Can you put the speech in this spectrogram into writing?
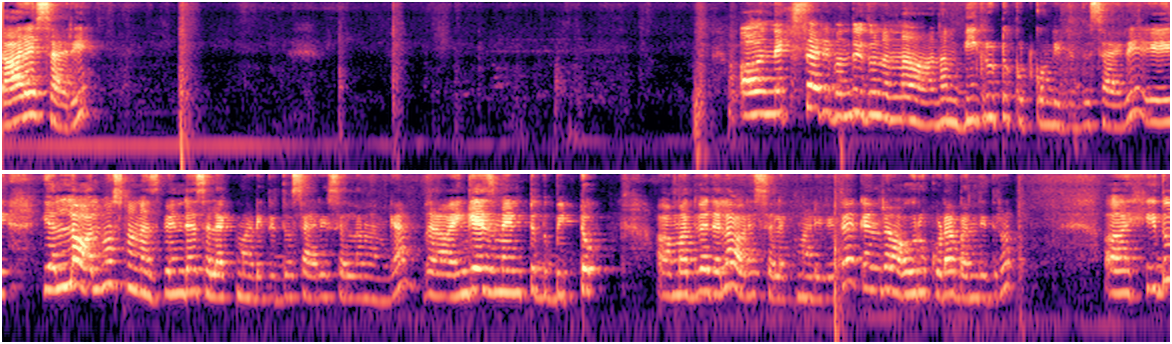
ದಾರೆ ಸ್ಯಾರಿ ನೆಕ್ಸ್ಟ್ ಸ್ಯಾರಿ ಬಂದು ಇದು ನನ್ನ ನಾನು ಬೀಗ್ರೂಟು ಕುಟ್ಕೊಂಡಿದ್ದು ಸ್ಯಾರಿ ಎಲ್ಲ ಆಲ್ಮೋಸ್ಟ್ ನನ್ನ ಹಸ್ಬೆಂಡೇ ಸೆಲೆಕ್ಟ್ ಮಾಡಿದ್ದು ಸ್ಯಾರೀಸ್ ಎಲ್ಲ ನನಗೆ. ಎಂಗೇಜ್ಮೆಂಟ್ದು ಬಿಟ್ಟು. ಮದುವೆದೆಲ್ಲ ಅವರೇ ಸೆಲೆಕ್ಟ್ ಮಾಡಿದ್ದೆ ಯಾಕೆಂದರೆ ಅವರು ಕೂಡ ಬಂದಿದ್ದರು ಇದು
